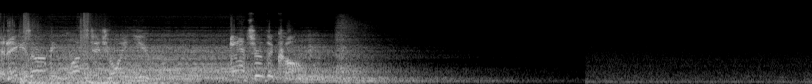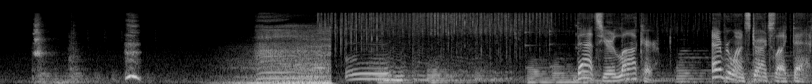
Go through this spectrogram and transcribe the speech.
Today's army wants to join you. Answer the call. That's your locker. Everyone starts like that.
